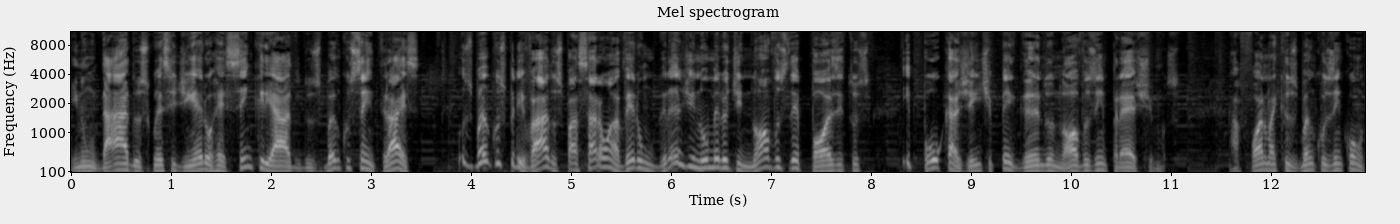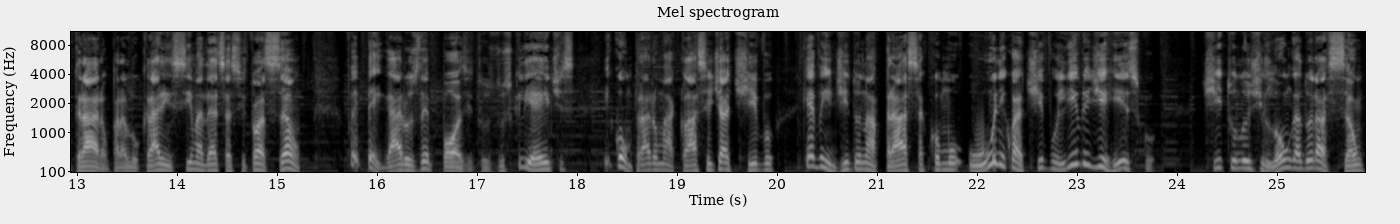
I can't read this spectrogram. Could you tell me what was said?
Inundados com esse dinheiro recém-criado dos bancos centrais, os bancos privados passaram a ver um grande número de novos depósitos e pouca gente pegando novos empréstimos. A forma que os bancos encontraram para lucrar em cima dessa situação foi pegar os depósitos dos clientes e comprar uma classe de ativo que é vendido na praça como o único ativo livre de risco, títulos de longa duração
